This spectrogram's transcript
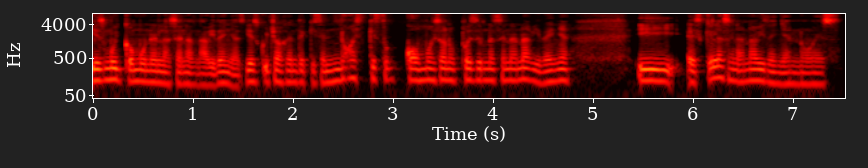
Y es muy común en las cenas navideñas. Y he escuchado gente que dice, no, es que eso, ¿cómo? Eso no puede ser una cena navideña. Y es que la cena navideña no es,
